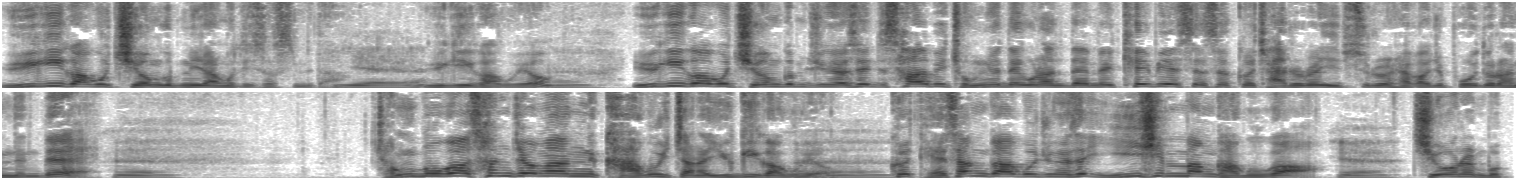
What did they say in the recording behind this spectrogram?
위기 가구 지원금이라는 것도 있었습니다. 예. 위기 가구요. 예. 위기 가구 지원금 중에서 이제 사업이 종료되고 난 다음에 KBS에서 그 자료를 입수를 해가지고 보도를 했는데 예. 정부가 선정한 가구 있잖아요. 유기 가구요. 예. 그 대상 가구 중에서 20만 가구가 예. 지원을 못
